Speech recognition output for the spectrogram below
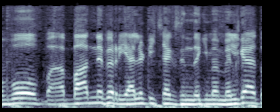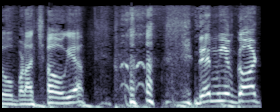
वो बाद में फिर रियलिटी चेक ज़िंदगी में मिल गया तो बड़ा अच्छा हो गया। Then we have got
